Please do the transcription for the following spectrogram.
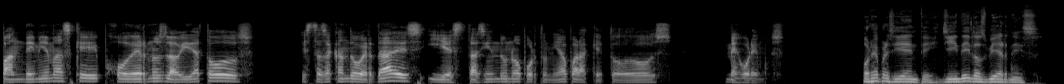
pandemia más que jodernos la vida a todos, está sacando verdades y está siendo una oportunidad para que todos mejoremos. Jorge Presidente, Ginde y los viernes.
